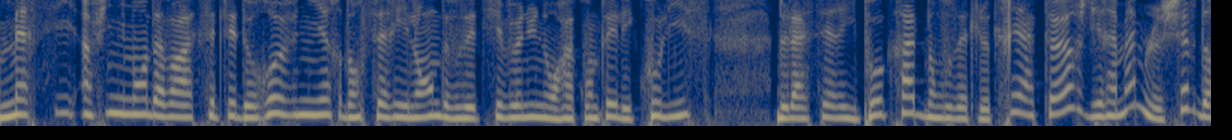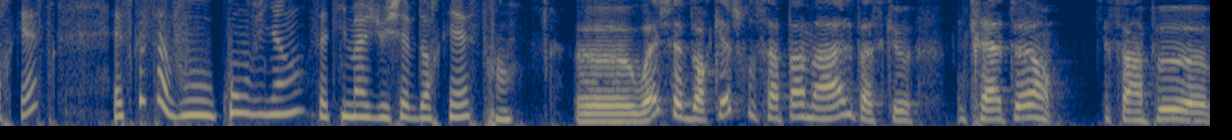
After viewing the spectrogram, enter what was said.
Merci infiniment d'avoir accepté de revenir dans Land. Vous étiez venu nous raconter les coulisses de la série Hippocrate dont vous êtes le créateur, je dirais même le chef d'orchestre. Est-ce que ça vous convient cette image du chef d'orchestre? Euh, Ouais, chef d'orchestre, je trouve ça pas mal parce que créateur, c'est un peu euh,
